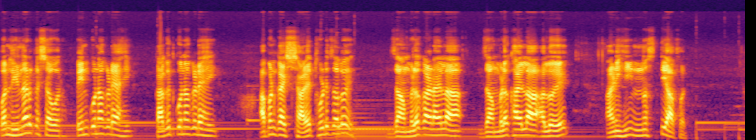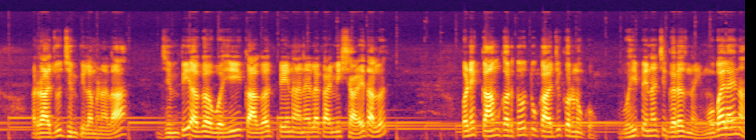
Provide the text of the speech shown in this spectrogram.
पण लिहिणार कशावर? पेन कोणाकडे आहे? कागद कोणाकडे आहे? आपण काय शाळेत थोडे चालोय? जांभळं काढायला जांभळं खायला आलोय आणि ही नसती आफत. राजू झिंपीला म्हणाला झिंपी अगं वही कागद पेन आणायला काय मी शाळेत आलोय? पण एक काम करतो तू काळजी करू नको. वही पेनाची गरज नाही. मोबाईल आहे ना?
